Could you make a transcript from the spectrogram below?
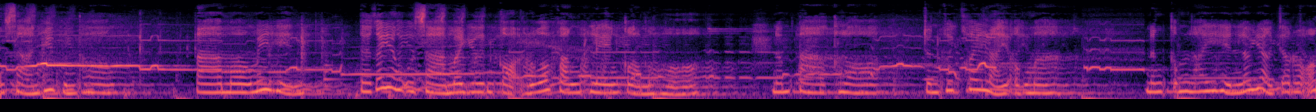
งสารพี่ขุนทอง ตามองไม่เห็น แต่ก็ยังอุตส่าห์มายืนเกาะรั้วฟังเพลงกล่อมหอ น้ำตาคลอจนค่อยๆไหลออกมานางกำไลเห็นแล้วอยากจะร้อง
